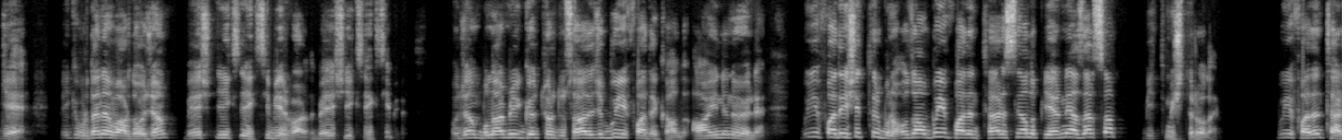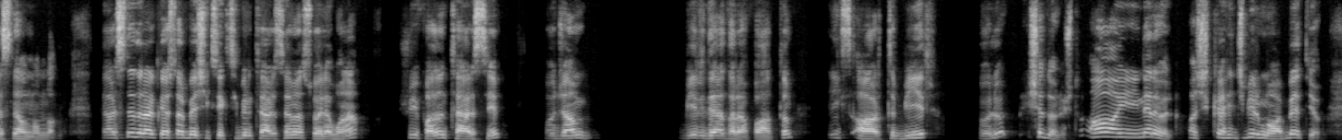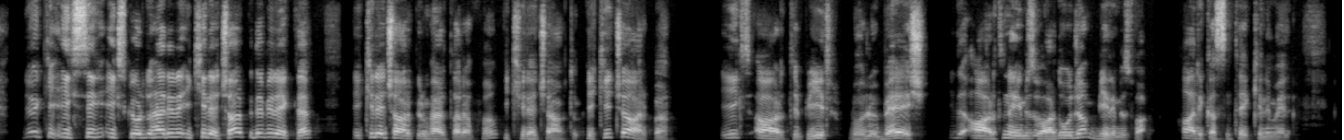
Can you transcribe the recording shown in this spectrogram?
g. Peki burada ne vardı hocam? 5x eksi 1 vardı. 5x eksi 1. Hocam bunlar bir götürdü. Sadece bu ifade kaldı. Aynen öyle. Bu ifade eşittir buna. O zaman bu ifadenin tersini alıp yerine yazarsam bitmiştir olay. Bu ifadenin tersini almam lazım. Tersi nedir arkadaşlar? 5x eksi 1'in tersi hemen söyle bana. Şu ifadenin tersi. Hocam bir diğer tarafa attım. x artı 1 bölü 5'e dönüştü. Aynen öyle. Başka hiçbir muhabbet yok. Diyor ki x'i x gördüğün her yere 2 ile çarp bir de 1 ekle. 2 ile çarpıyorum her tarafı. 2 ile çarptım. 2 çarpı x artı 1 bölü 5. Bir de artı neyimiz vardı hocam? 1'imiz var. Harikasın tek kelimeyle.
